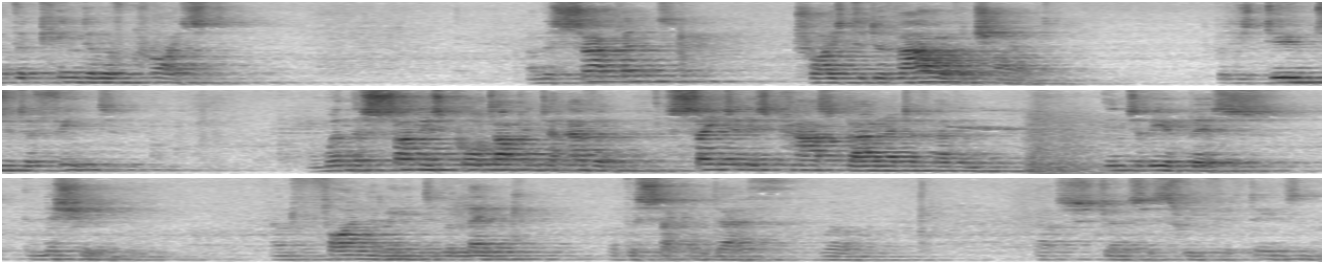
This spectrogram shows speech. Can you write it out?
of the kingdom of Christ. And the serpent tries to devour the child, but is doomed to defeat. And when the Son is caught up into heaven, Satan is cast down out of heaven into the abyss initially, and finally into the lake of the second death. Well, that's Genesis 3:15, isn't it?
